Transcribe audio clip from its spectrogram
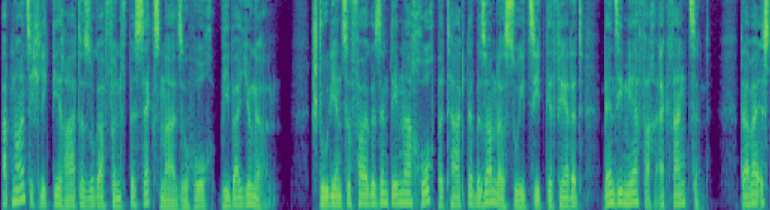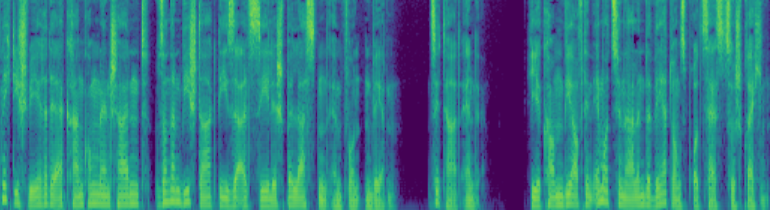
Ab 90 liegt die Rate sogar fünf bis sechsmal so hoch wie bei Jüngeren. Studien zufolge sind demnach Hochbetagte besonders suizidgefährdet, wenn sie mehrfach erkrankt sind. Dabei ist nicht die Schwere der Erkrankungen entscheidend, sondern wie stark diese als seelisch belastend empfunden werden. Zitat Ende. Hier kommen wir auf den emotionalen Bewertungsprozess zu sprechen.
